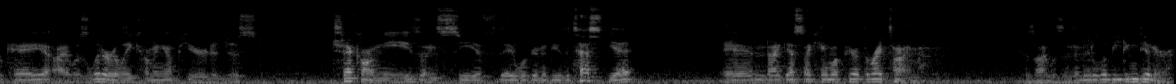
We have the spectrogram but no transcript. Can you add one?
Okay, I was literally coming up here to just check on these and see if they were going to do the test yet. And I guess I came up here at the right time because I was in the middle of eating dinner.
